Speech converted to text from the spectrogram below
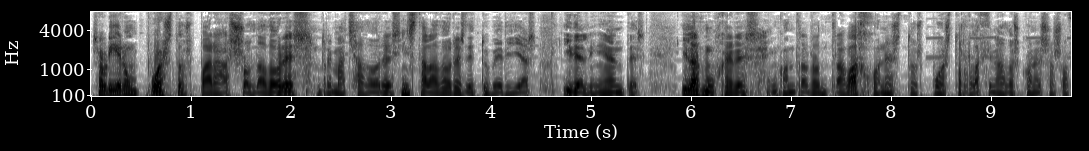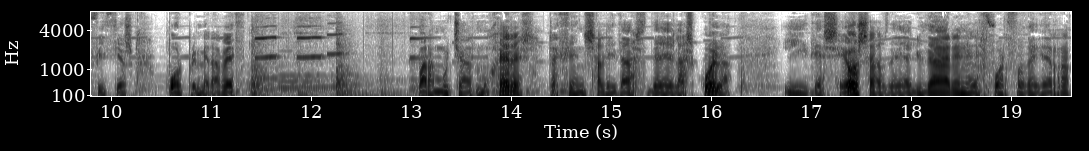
se abrieron puestos para soldadores, remachadores, instaladores de tuberías y delineantes, y las mujeres encontraron trabajo en estos puestos relacionados con esos oficios por primera vez. Para muchas mujeres recién salidas de la escuela y deseosas de ayudar en el esfuerzo de guerra,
